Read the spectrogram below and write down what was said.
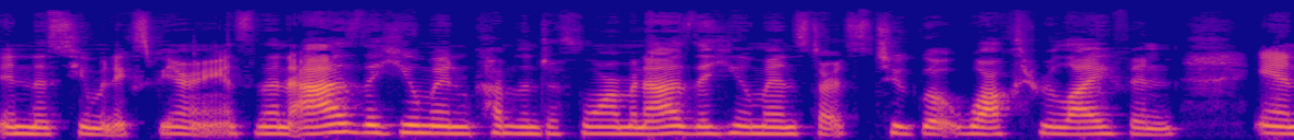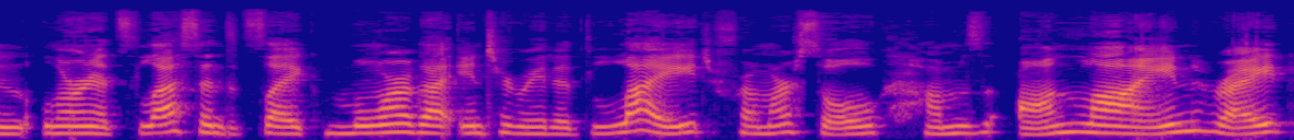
in this human experience. And then as the human comes into form and as the human starts to go walk through life and and learn its lessons it's like more of that integrated light from our soul comes online right?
